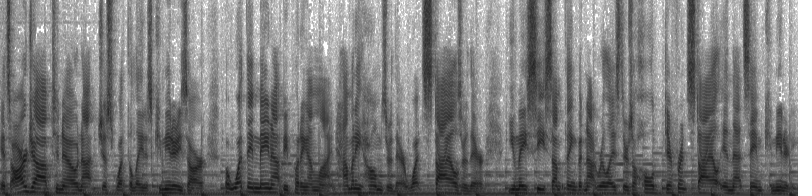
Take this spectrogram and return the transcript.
It's our job to know not just what the latest communities are, but what they may not be putting online. How many homes are there? What styles are there? You may see something but not realize there's a whole different style in that same community.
